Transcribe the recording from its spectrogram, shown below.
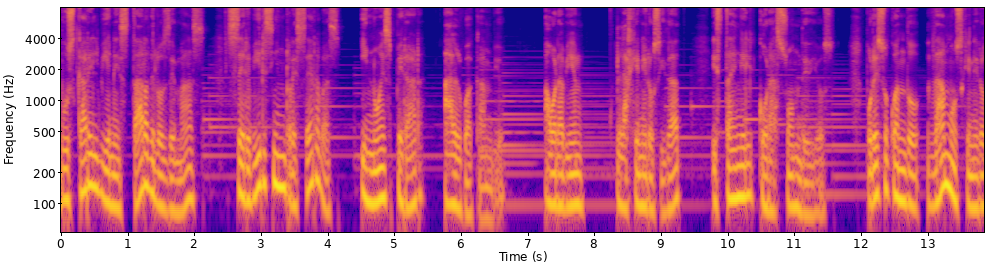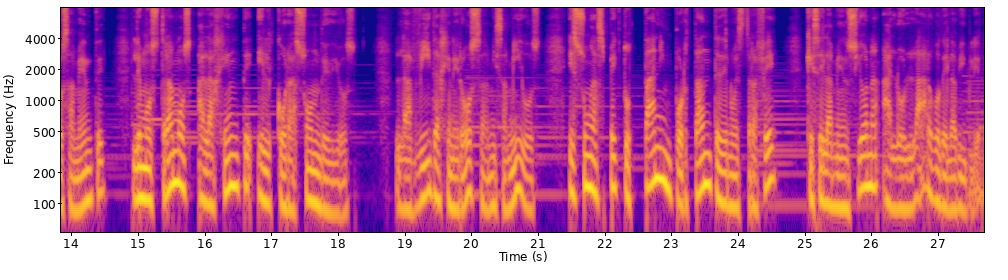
buscar el bienestar de los demás, servir sin reservas y no esperar algo a cambio. Ahora bien, la generosidad está en el corazón de Dios. Por eso cuando damos generosamente, le mostramos a la gente el corazón de Dios. La vida generosa, mis amigos, es un aspecto tan importante de nuestra fe que se la menciona a lo largo de la Biblia.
